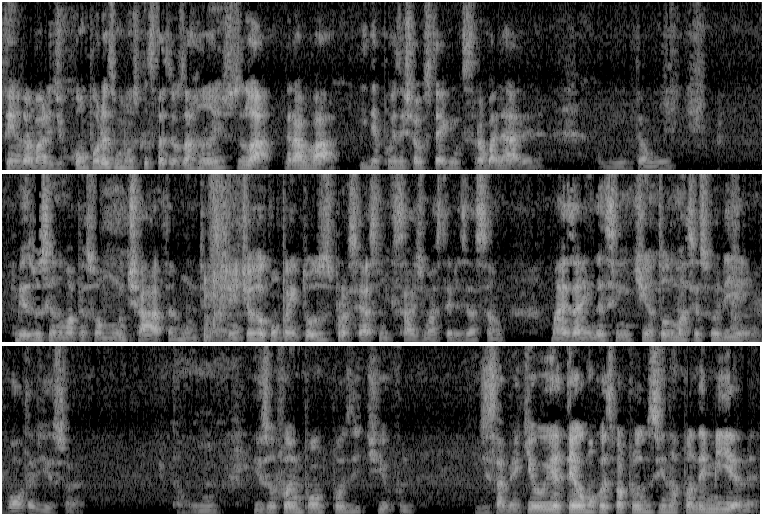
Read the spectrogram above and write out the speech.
tem o trabalho de compor as músicas, fazer os arranjos, lá, gravar e depois deixar os técnicos trabalharem, né? Então mesmo sendo uma pessoa muito chata, muito exigente, eu acompanhei todos os processos, mixagem, masterização, mas ainda assim tinha toda uma assessoria em volta disso, né? Então, isso foi um ponto positivo, né? de saber que eu ia ter alguma coisa para produzir na pandemia, né?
